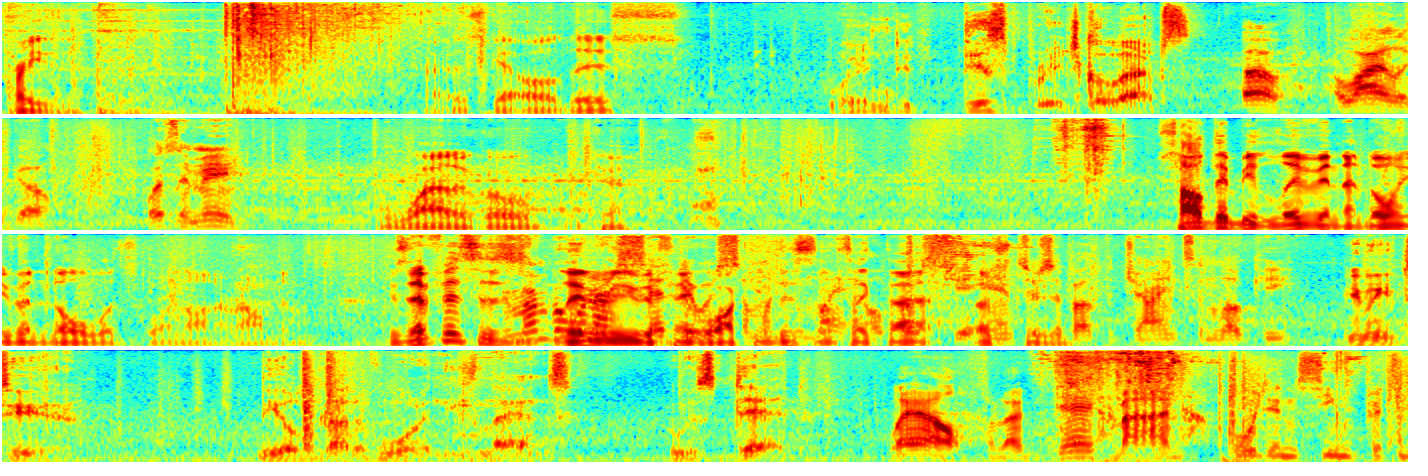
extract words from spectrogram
Crazy. Alright, let's get all this. When did this bridge collapse? Oh, a while ago. Wasn't me. a while ago. Okay. So how they be living and don't even know what's going on around them? Because if this is Remember literally within walking distance like that, us get that's answers crazy. about the giants and Loki? You mean Tyr, the old god of war in these lands, who is dead. Well, for a dead man, Odin seemed pretty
